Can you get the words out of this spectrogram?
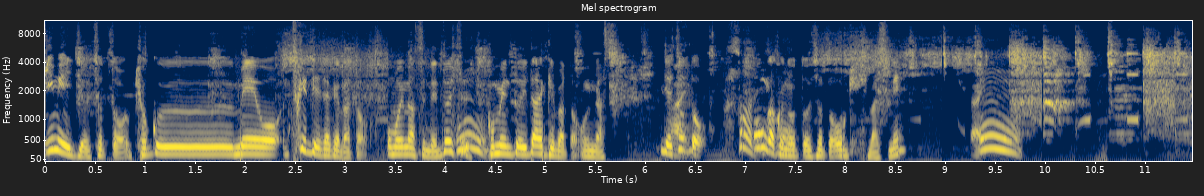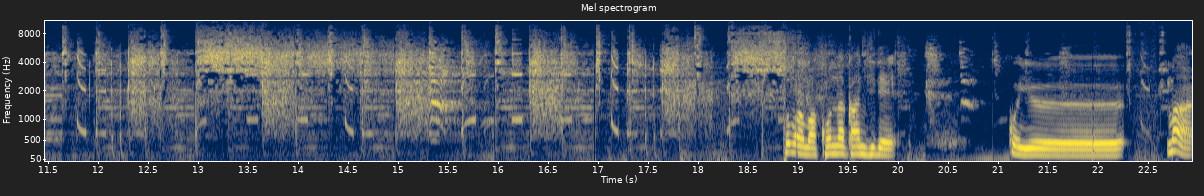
イメージをちょっと曲名をつけていただければと思いますので、どうしうんコメントいただければと思います。じゃあちょっと、音楽の音をちょっとお聞きしますね。うん。とまあまあこんな感じで、こういう、ま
